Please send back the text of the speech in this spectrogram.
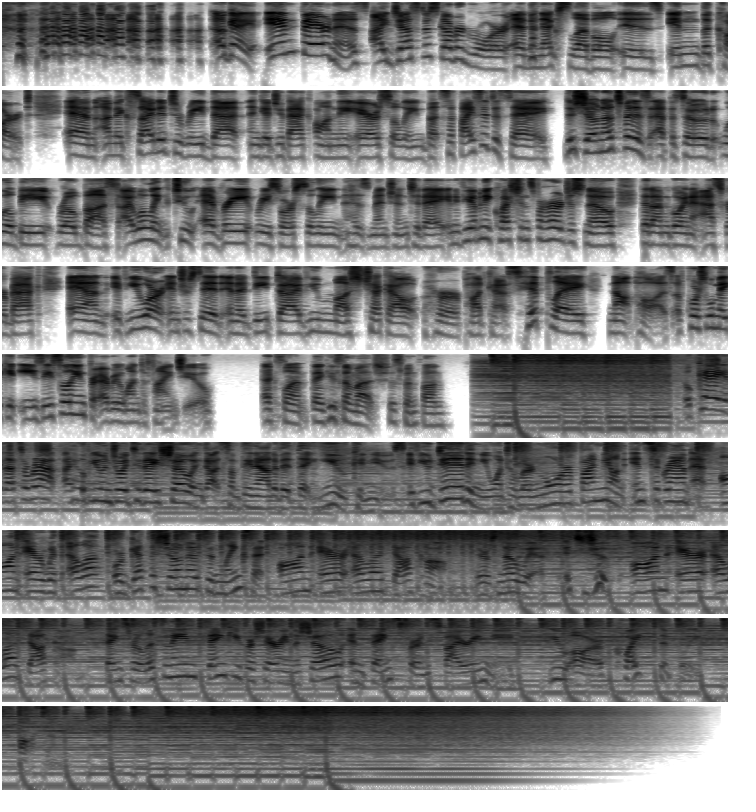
okay. In fairness, I just discovered Roar and Next Level is in the cart. And I'm excited to read that and get you back on the air, Selene. But suffice it to say, the show notes for this episode will be robust. I will link to every resource Selene has mentioned today. And if you have any questions for her, just know that I'm going to ask ask her back. And if you are interested in a deep dive, you must check out her podcast, Hit Play, Not Pause. Of course, we'll make it easy, Selene, for everyone to find you. Excellent. Thank you so much. It's been fun. Okay, that's a wrap. I hope you enjoyed today's show and got something out of it that you can use. If you did and you want to learn more, find me on Instagram at On Air with Ella or get the show notes and links at onairella.com. There's no with, it's just onairella.com. Thanks for listening. Thank you for sharing the show, and thanks for inspiring me. You are quite simply awesome.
